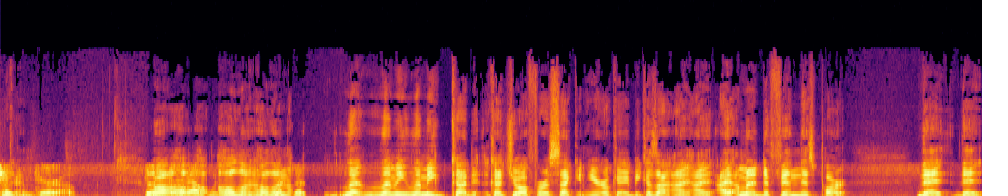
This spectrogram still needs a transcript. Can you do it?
taken okay. care of. Let's well, hold on, hold on. Let, let, let, me let me cut cut you off for a second here, okay? Because I I, I I'm going to defend this part that that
